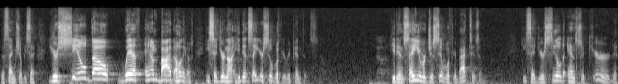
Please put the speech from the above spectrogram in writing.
the same shall be saved. You're sealed, though, with and by the Holy Ghost. He said, You're not, he didn't say you're sealed with your repentance. He didn't say you were just sealed with your baptism. He said, You're sealed and secured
